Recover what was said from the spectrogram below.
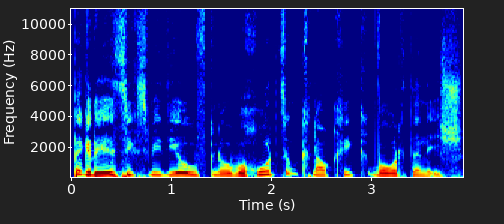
Begrüßungsvideo aufgenommen, das kurz und knackig geworden ist.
